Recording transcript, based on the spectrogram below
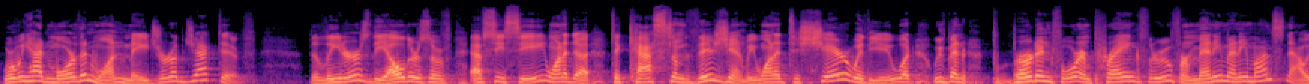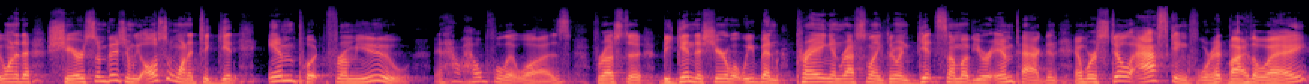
where we had more than one major objective. The leaders, the elders of FCC wanted to, to cast some vision. We wanted to share with you what we've been burdened for and praying through for many, many months now. We wanted to share some vision. We also wanted to get input from you and how helpful it was for us to begin to share what we've been praying and wrestling through and get some of your impact. And, and we're still asking for it, by the way.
